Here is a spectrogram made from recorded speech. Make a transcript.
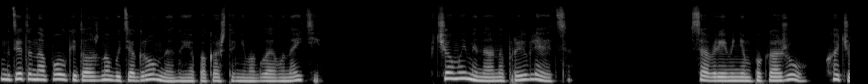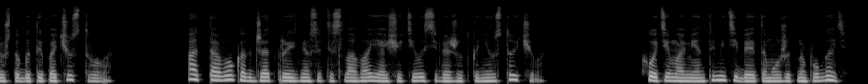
Где-то на полке должно быть огромное, но я пока что не могла его найти. В чем именно оно проявляется? Со временем покажу, хочу, чтобы ты почувствовала. От того, как Джад произнес эти слова, я ощутила себя жутко неустойчиво. Хоть и моментами тебя это может напугать.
